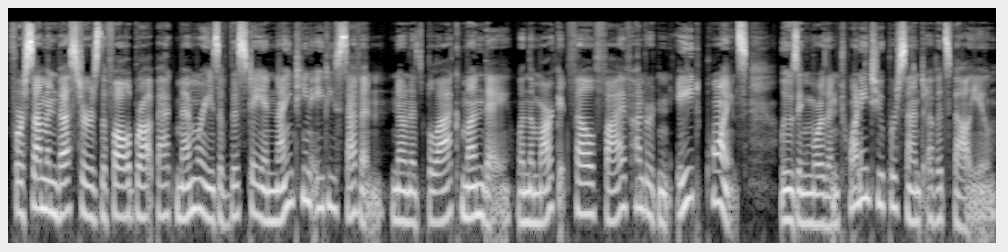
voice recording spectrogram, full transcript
For some investors, the fall brought back memories of this day in 1987, known as Black Monday, when the market fell 508 points, losing more than 22% of its value.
